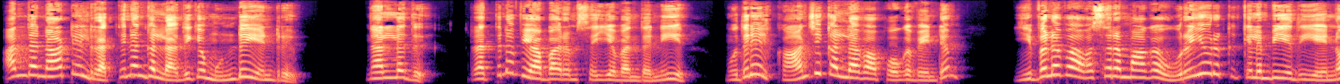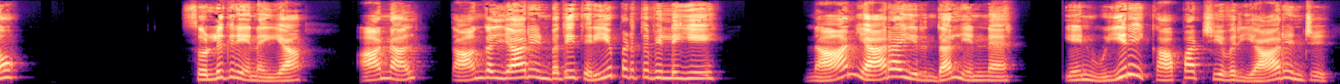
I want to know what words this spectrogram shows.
அந்த நாட்டில் ரத்தினங்கள் அதிகம் உண்டு என்று. நல்லது. ரத்தின வியாபாரம் செய்ய வந்த நீர் முதலில் காஞ்சி கல்லாவா போக வேண்டும்? இவ்வளவு அவசரமாக உறையூருக்கு கிளம்பியது ஏனோ? சொல்லுகிறேன் ஐயா. ஆனால் தாங்கள் யார் என்பதை தெரியப்படுத்தவில்லையே. நான் யாராயிருந்தால் என்ன? என் உயிரை காப்பாற்றியவர் யார் என்று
